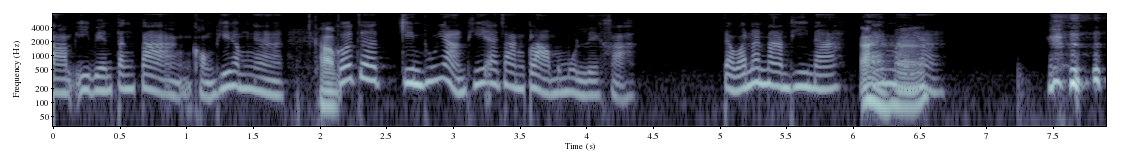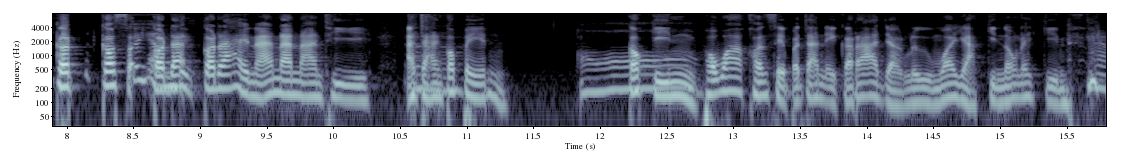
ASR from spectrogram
ตามอีเวนต์ต่างๆ ของที่ทำงานครับก็จะกินทุกอย่างที่อาจารย์กล่าวมาหมดเลยค่ะ แต่ว่านานๆทีนะอ่าได้ไหมฮะอะก็ก็สก็ยังก็ได้ดึกก็ได้นะ นานๆที อาจารย์อ่าก็เป็นอ๋อ ก็กิน เพราะว่า concept อาจารย์เอกราชอย่าลืมว่าอยากกินต้องได้กินค่ะ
